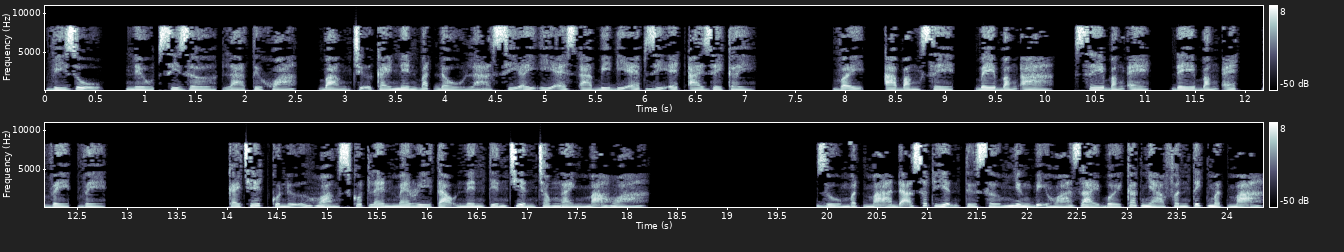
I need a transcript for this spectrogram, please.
Ví dụ, nếu Caesar là từ khóa, bảng chữ cái nên bắt đầu là CAESABDFGSIJK. Vậy, A bằng C, B bằng A, C bằng E, D bằng S, V, V. Cái chết của nữ hoàng Scotland Mary tạo nên tiến triển trong ngành mã hóa. Dù mật mã đã xuất hiện từ sớm nhưng bị hóa giải bởi các nhà phân tích mật mã,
